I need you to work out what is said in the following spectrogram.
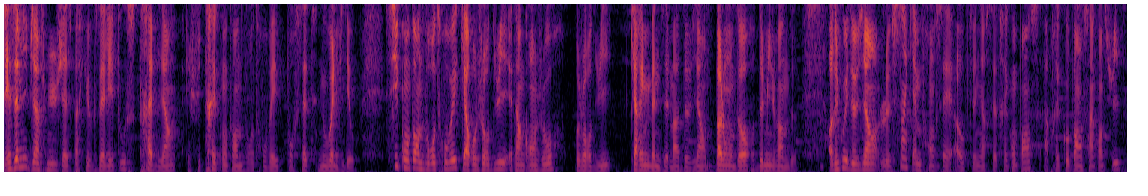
Les amis, bienvenue, j'espère que vous allez tous très bien et je suis très content de vous retrouver pour cette nouvelle vidéo. Si content de vous retrouver car aujourd'hui est un grand jour, aujourd'hui Karim Benzema devient Ballon d'Or 2022. Alors du coup il devient le cinquième français à obtenir cette récompense, après Copa en 58,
